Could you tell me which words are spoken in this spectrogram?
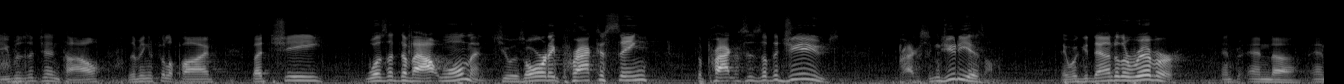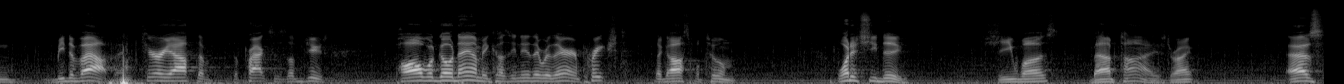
She was a Gentile living in Philippi, but she was a devout woman. She was already practicing the practices of the Jews, practicing Judaism. They would get down to the river and, and, uh, and be devout and carry out the, the practices of Jews. Paul would go down because he knew they were there and preached the gospel to them. What did she do? She was baptized, right? As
